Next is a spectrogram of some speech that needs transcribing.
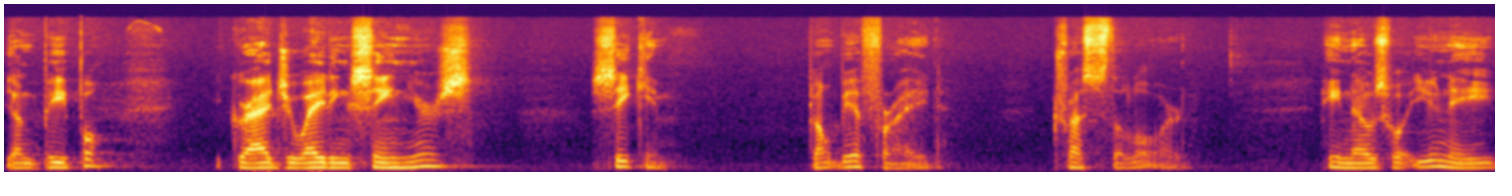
Young people, graduating seniors, seek Him. Don't be afraid. Trust the Lord. He knows what you need,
